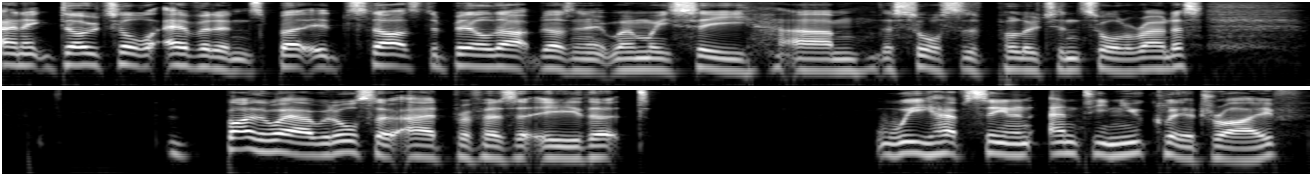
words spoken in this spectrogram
anecdotal evidence, but it starts to build up, doesn't it, when we see um, the sources of pollutants all around us. By the way, I would also add, Professor E, that we have seen an anti nuclear drive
